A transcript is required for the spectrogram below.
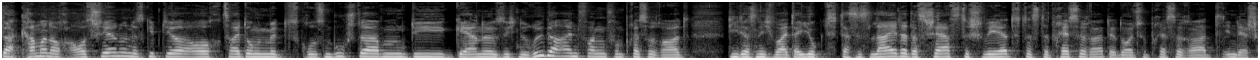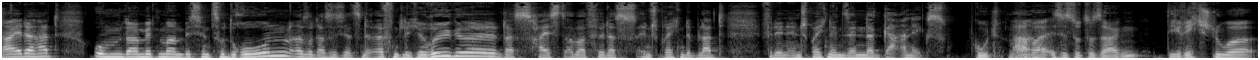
Da kann man auch ausscheren und es gibt ja auch Zeitungen mit großen Buchstaben, die gerne sich eine Rüge einfangen vom Presserat, die das nicht weiter juckt. Das ist leider das schärfste Schwert, das der Presserat, der deutsche Presserat in der Scheide hat, um damit mal ein bisschen zu drohen. Also das ist jetzt eine öffentliche Rüge das heißt aber für das entsprechende Blatt, für den entsprechenden Sender gar nichts. Gut, ja. aber es ist sozusagen die Richtschnur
